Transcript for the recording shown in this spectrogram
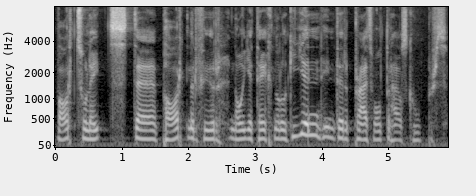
war zuletzt Partner für neue Technologien in der PricewaterhouseCoopers.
